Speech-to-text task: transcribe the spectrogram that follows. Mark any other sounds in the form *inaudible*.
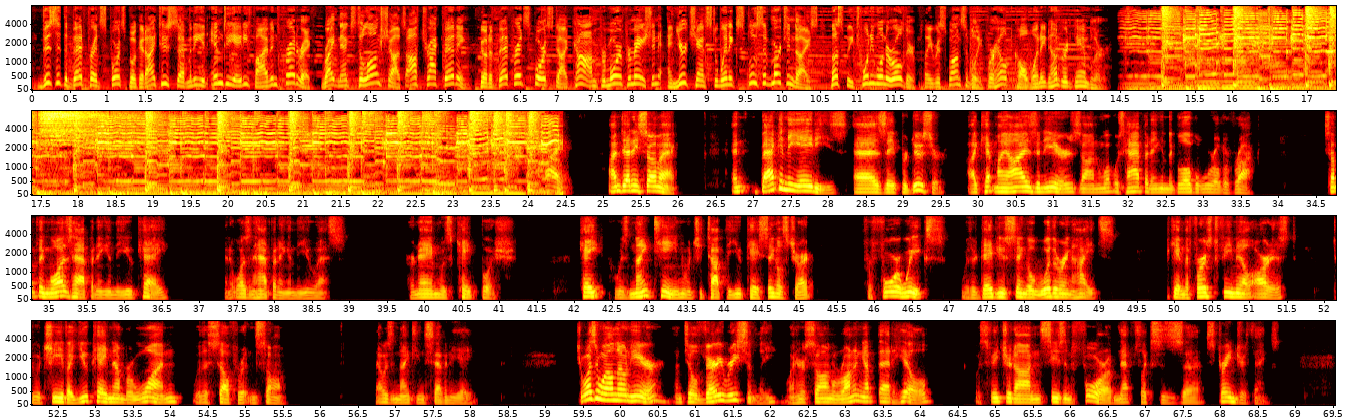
Visit the Betfred Sportsbook at I 270 and MD 85 in Frederick, right next to Longshots off track betting. Go to BetfredSports.com for more information and your chance to win exclusive merchandise. Must be 21 or older. Play responsibly. For help, call 1 800 Gambler. Hi, I'm Denny Somach. And back in the 80s, as a producer, I kept my eyes and ears on what was happening in the global world of rock. Something was happening in the UK, and it wasn't happening in the US. Her name was Kate Bush. Kate, who was 19 when she topped the UK singles chart for four weeks with her debut single, Wuthering Heights, became the first female artist to achieve a UK number one with a self written song. That was in 1978. She wasn't well known here until very recently when her song Running Up That Hill was featured on season four of Netflix's uh, Stranger Things.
